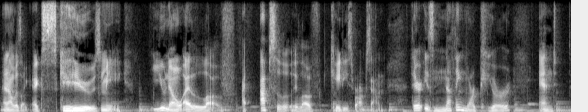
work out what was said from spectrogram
And I was like, excuse me. You know, I love, I absolutely love Katy's rock sound. There is nothing more pure and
